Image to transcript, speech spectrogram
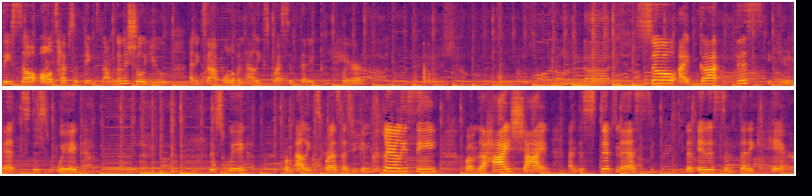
they sell all types of things. Now I'm gonna show you an example of an AliExpress synthetic hair. So I got this unit, this wig, this wig from AliExpress as you can clearly see from the high shine and the stiffness that it is synthetic hair.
